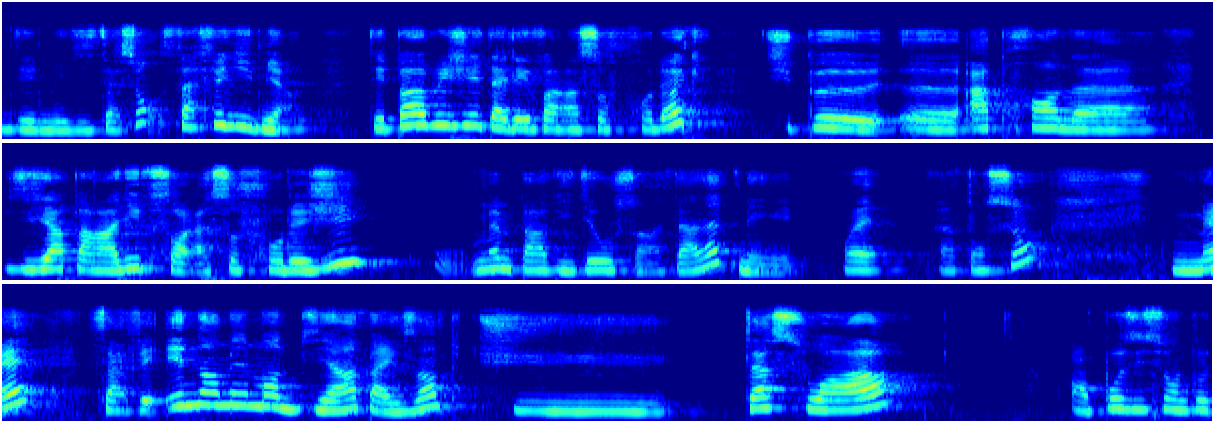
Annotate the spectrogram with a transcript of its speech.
des méditations, ça fait du bien. T'es pas obligé d'aller voir un sophrologue. Tu peux euh, apprendre euh, via par un livre sur la sophrologie, ou même par vidéo sur Internet, mais ouais, attention. Mais ça fait énormément de bien. Par exemple, tu t'assois en position de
